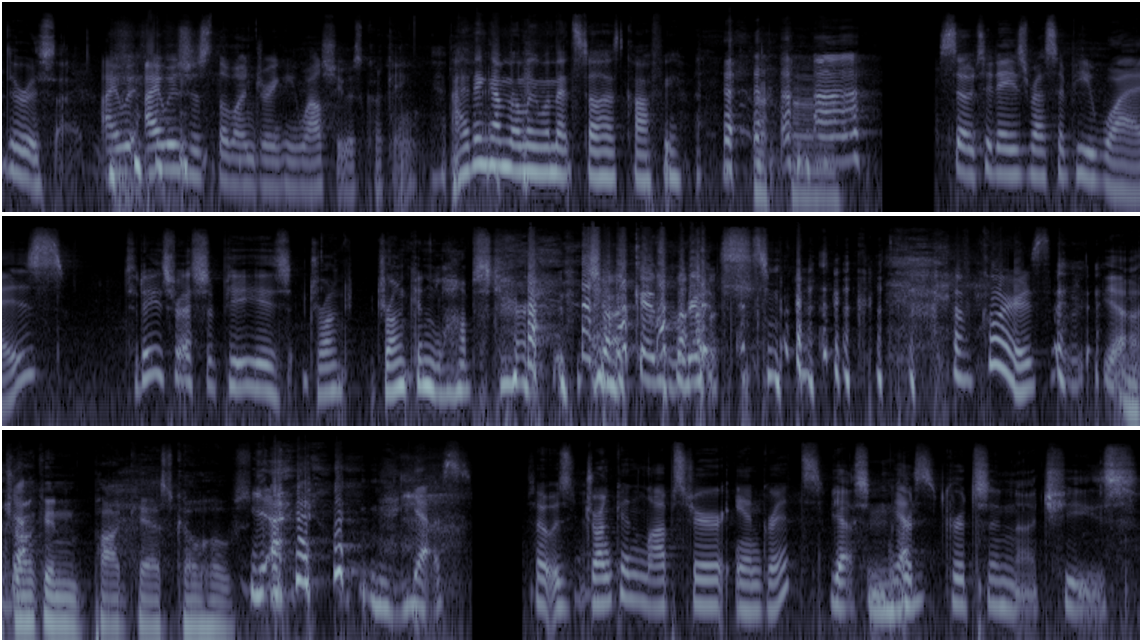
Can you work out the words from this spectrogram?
there is that. I, w- I was just the one drinking while she was cooking. I think I'm the only one that still has coffee. So today's recipe was Today's recipe is drunk, drunken lobster. Drunken grits. of course. yeah. Drunken podcast co-host. yeah, yes. So it was drunken lobster and grits, Yes. Mm. grit- Yes. Grits and uh, cheese.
